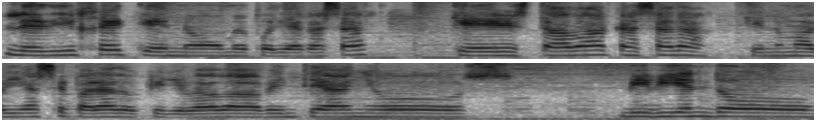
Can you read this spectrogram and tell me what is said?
le dije que no me podía casar, que estaba casada, que no me había separado, que llevaba 20 años viviendo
